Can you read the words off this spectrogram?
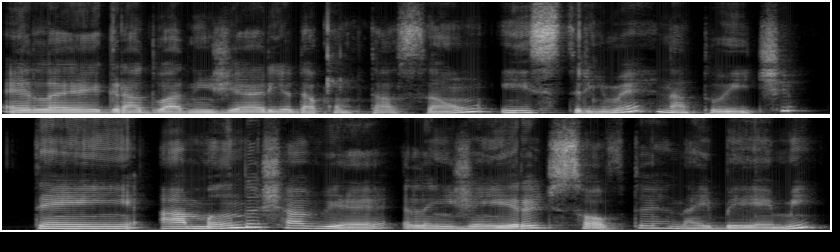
ela é graduada em Engenharia da Computação e streamer na Twitch. Tem a Amanda Xavier, ela é engenheira de software na IBM.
